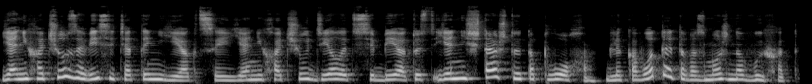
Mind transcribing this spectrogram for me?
я не хочу зависеть от инъекций, я не хочу делать себе... То есть я не считаю, что это плохо. Для кого-то это, возможно, выход.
